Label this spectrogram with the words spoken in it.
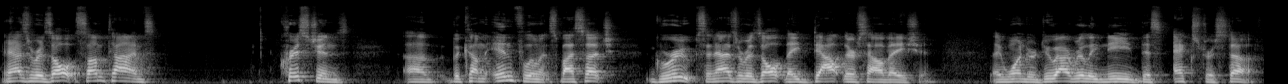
And as a result, sometimes Christians uh, become influenced by such groups, and as a result, they doubt their salvation. They wonder, do I really need this extra stuff?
